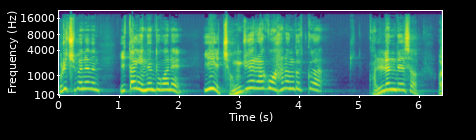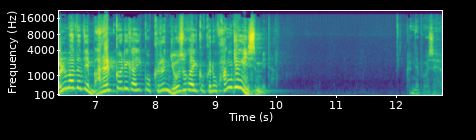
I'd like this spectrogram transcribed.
우리 주변에는 이 땅에 있는 동안에 이 정죄라고 하는 것과 관련돼서 얼마든지 말할 거리가 있고 그런 요소가 있고 그런 환경이 있습니다. 그런데 보세요.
